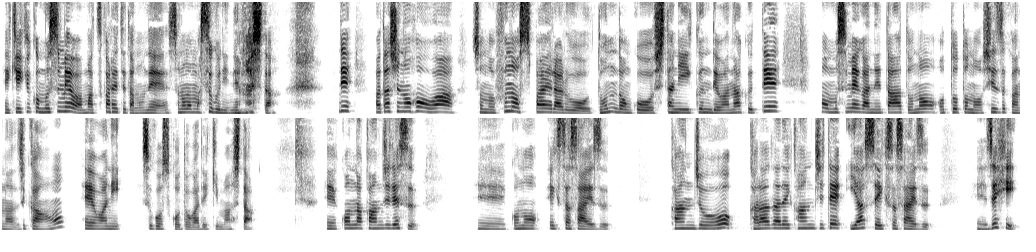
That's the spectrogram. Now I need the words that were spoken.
え、結局娘はまあ疲れてたのでそのまますぐに寝ました。で、私の方は、その負のスパイラルをどんどんこう下に行くんではなくて、もう娘が寝た後の夫との静かな時間を平和に過ごすことができました。えー、こんな感じです。えー、このエクササイズ、感情を体で感じて癒すエクササイズ、えー、ぜひ、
